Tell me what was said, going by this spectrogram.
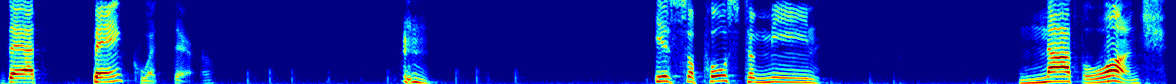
that banquet there is supposed to mean not lunch,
